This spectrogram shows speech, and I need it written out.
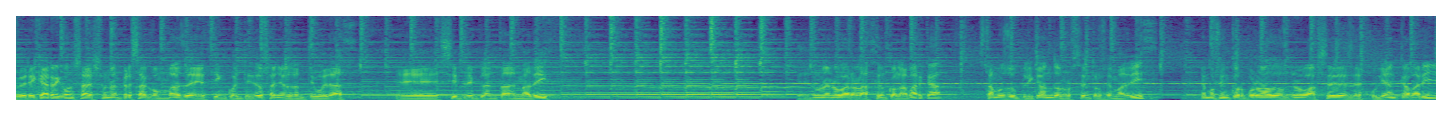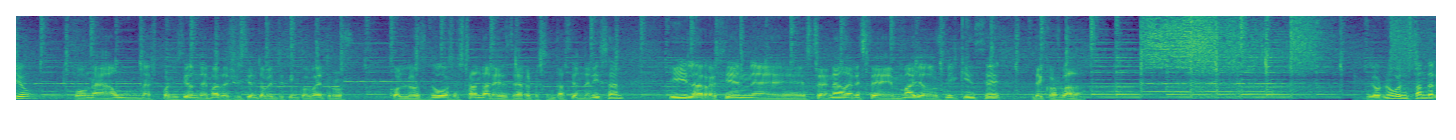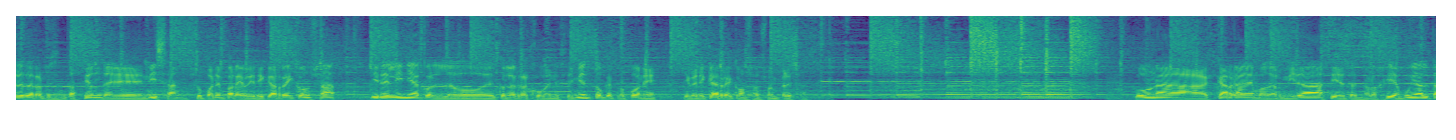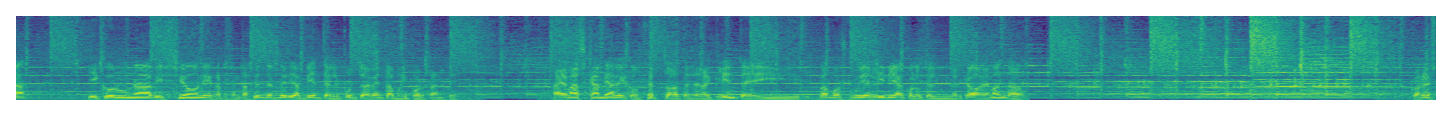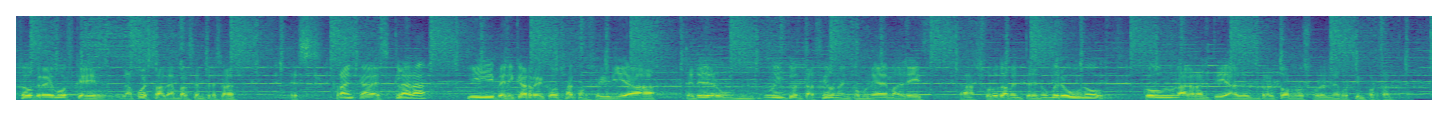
Ibericar Reconsa es una empresa con más de 52 años de antigüedad, eh, siempre implantada en Madrid. En una nueva relación con la marca, estamos duplicando los centros en Madrid. Hemos incorporado nuevas sedes de Julián Camarillo, con una, una exposición de más de 625 metros con los nuevos estándares de representación de Nissan y la recién eh, estrenada en este mayo 2015 de Coslada. Los nuevos estándares de representación de Nissan suponen para Ibericar y Consa ir en línea con, el rejuvenecimiento que propone Ibericar y Consa en su empresa. Con una carga de modernidad y de tecnología muy alta y con una visión y representación del medio ambiente en el punto de venta muy importante. Además cambian el concepto de atender al cliente y vamos muy en línea con lo que el mercado demanda. Con esto creemos que la apuesta de ambas empresas es franca, es clara y Bericar Reconsa conseguiría tener una implantación en Comunidad de Madrid absolutamente número uno con una garantía de un retorno sobre el negocio importante.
